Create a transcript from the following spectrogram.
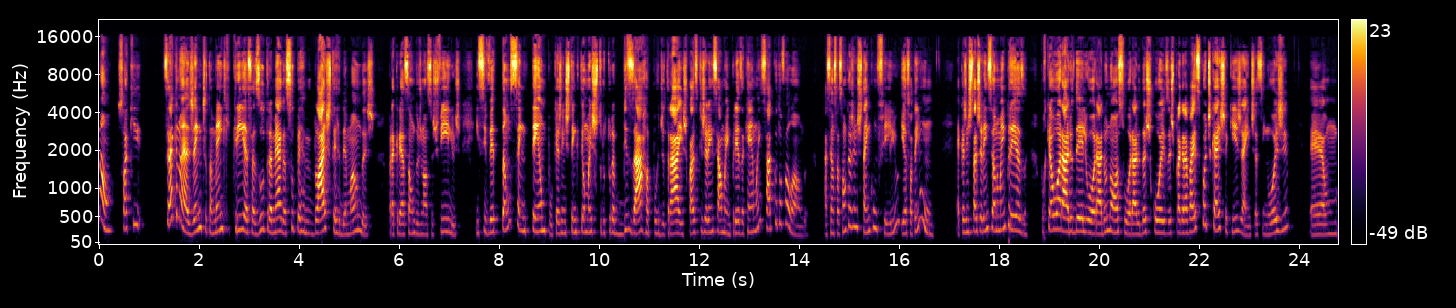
Não, só que será que não é a gente também que cria essas ultra mega super blaster demandas para a criação dos nossos filhos e se vê tão sem tempo que a gente tem que ter uma estrutura bizarra por detrás, quase que gerenciar uma empresa. Quem é mãe sabe o que eu tô falando. A sensação que a gente tem com o filho, e eu só tenho um, é que a gente está gerenciando uma empresa. Porque é o horário dele, o horário nosso, o horário das coisas. Para gravar esse podcast aqui, gente, assim, hoje é um,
